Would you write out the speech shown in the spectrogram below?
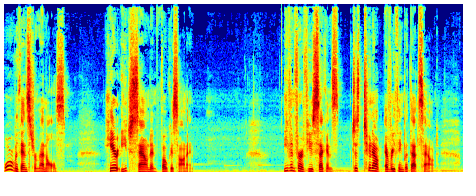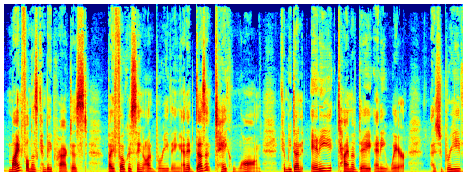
or with instrumentals. Hear each sound and focus on it. Even for a few seconds, just tune out everything but that sound. Mindfulness can be practiced by focusing on breathing, and it doesn't take long. It can be done any time of day, anywhere. As you breathe,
